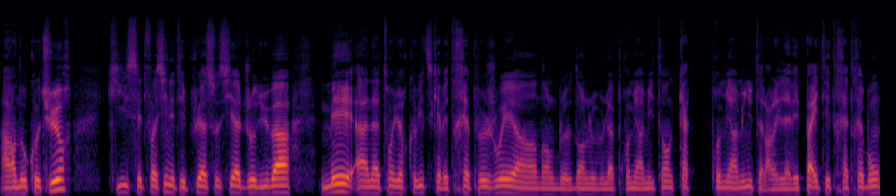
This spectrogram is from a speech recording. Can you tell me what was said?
Arnaud Couture, qui cette fois-ci n'était plus associé à Joe Duba, mais à Nathan Jurkovic, qui avait très peu joué hein, dans, la première mi-temps, premières minutes. Alors, il n'avait pas été très très bon,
